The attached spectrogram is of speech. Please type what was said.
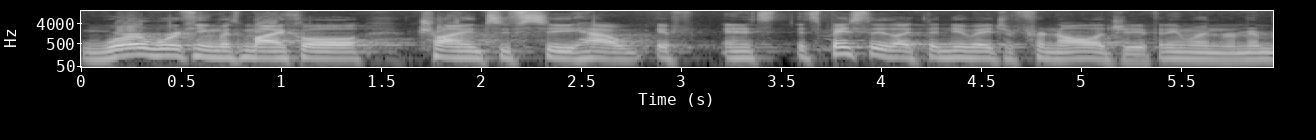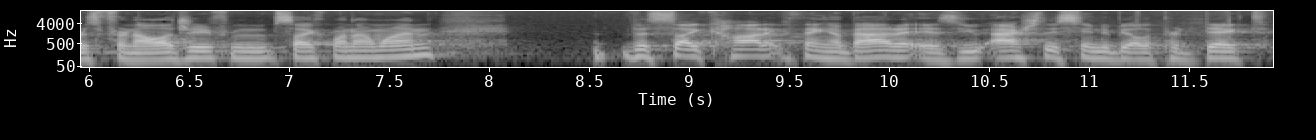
we're working with Michael trying to see how, if, and it's, it's basically like the new age of phrenology. If anyone remembers phrenology from Psych 101, the psychotic thing about it is you actually seem to be able to predict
